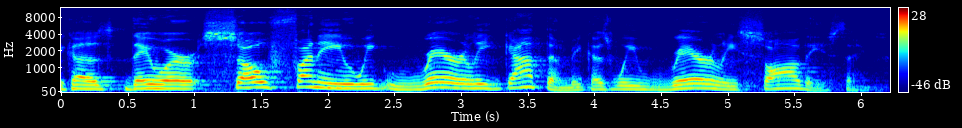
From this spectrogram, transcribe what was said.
because they were so funny we rarely got them because we rarely saw these things.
